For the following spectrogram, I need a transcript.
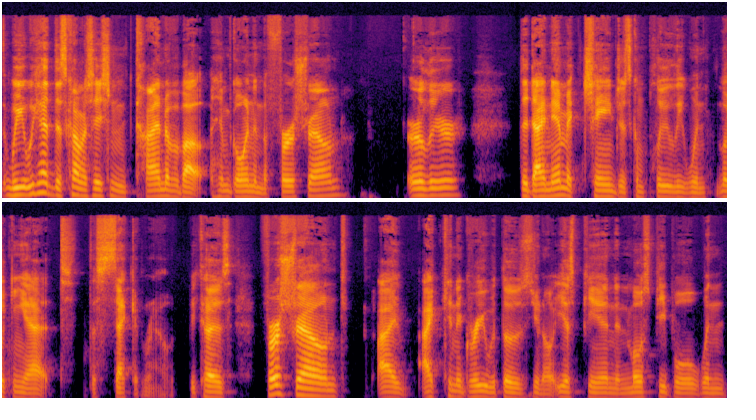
we we had this conversation kind of about him going in the first round earlier. The dynamic changes completely when looking at the second round because first round, I I can agree with those, you know, ESPN and most people when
